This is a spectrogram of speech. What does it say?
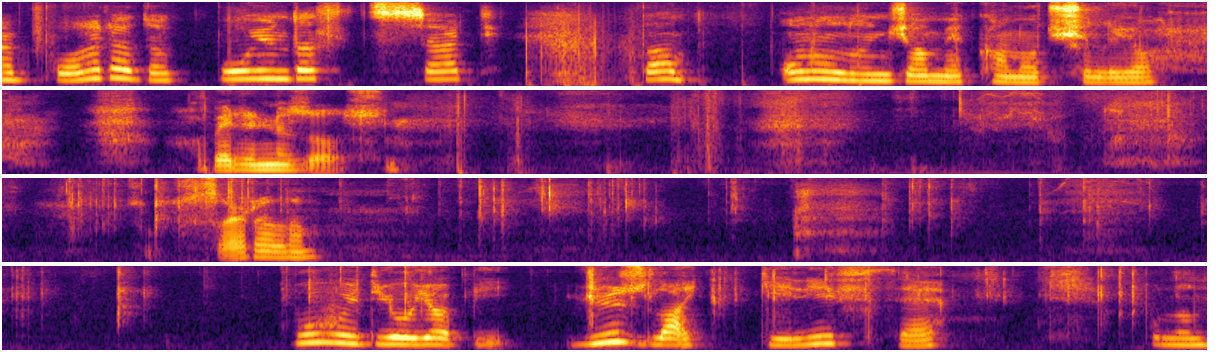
Ha bu arada bu oyunda saat tam 10 olunca mekan açılıyor. Haberiniz olsun. Saralım. Bu videoya bir 100 like gelirse bunun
